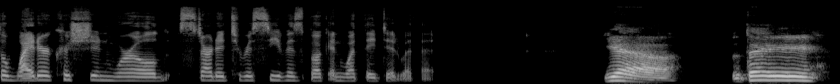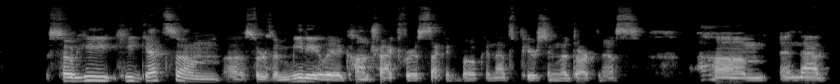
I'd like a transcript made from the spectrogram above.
the wider christian world started to receive his book and what they did with it Yeah, they. So he he gets um uh, sort of immediately a contract for his second book, and that's Piercing the Darkness, um, and that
